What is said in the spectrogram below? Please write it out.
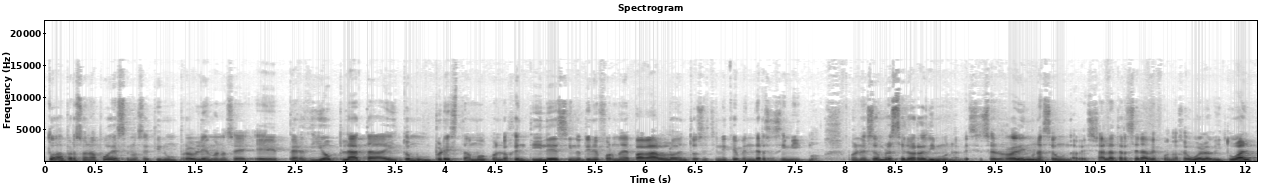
toda persona puede ser, no sé, tiene un problema, no sé, eh, perdió plata y tomó un préstamo con los gentiles y no tiene forma de pagarlo, entonces tiene que venderse a sí mismo. Bueno, ese hombre se lo redime una vez, se lo redime una segunda vez. Ya la tercera vez, cuando se vuelve habitual,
